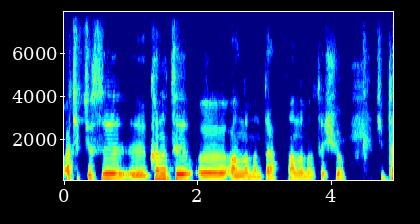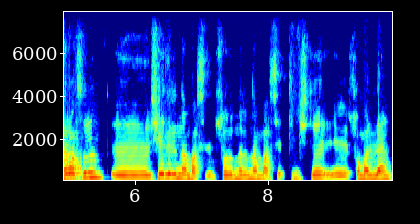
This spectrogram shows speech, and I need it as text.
açıkçası e, kanıtı e, anlamında anlamını taşıyor. Şimdi tarafların e, şeylerinden bahsettim, sorunlarından bahsettim. İşte e, Somaliland,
